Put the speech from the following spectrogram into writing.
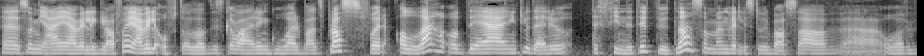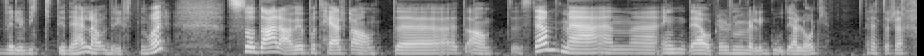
Eh, som jeg er veldig glad for. Jeg er veldig opptatt av at vi skal være en god arbeidsplass for alle, og det inkluderer jo definitivt budene som en veldig stor base av, eh, og en veldig viktig del av driften vår. Så der er vi jo på et helt annet, eh, et annet sted med en, en, det jeg opplever som en veldig god dialog, rett og slett.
